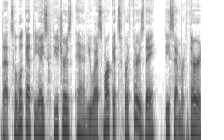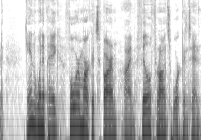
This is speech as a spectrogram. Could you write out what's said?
That's a look at the ICE futures and U.S. markets for Thursday, December 3rd. In Winnipeg, for Markets Farm, I'm Phil Franz Warkentin.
